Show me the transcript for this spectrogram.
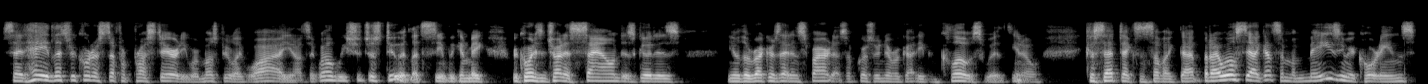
said, "Hey, let's record our stuff for posterity." Where most people are like, "Why?" You know, it's like, well, we should just do it. Let's see if we can make recordings and try to sound as good as you know the records that inspired us. Of course, we never got even close with you know cassette decks and stuff like that. But I will say I got some amazing recordings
